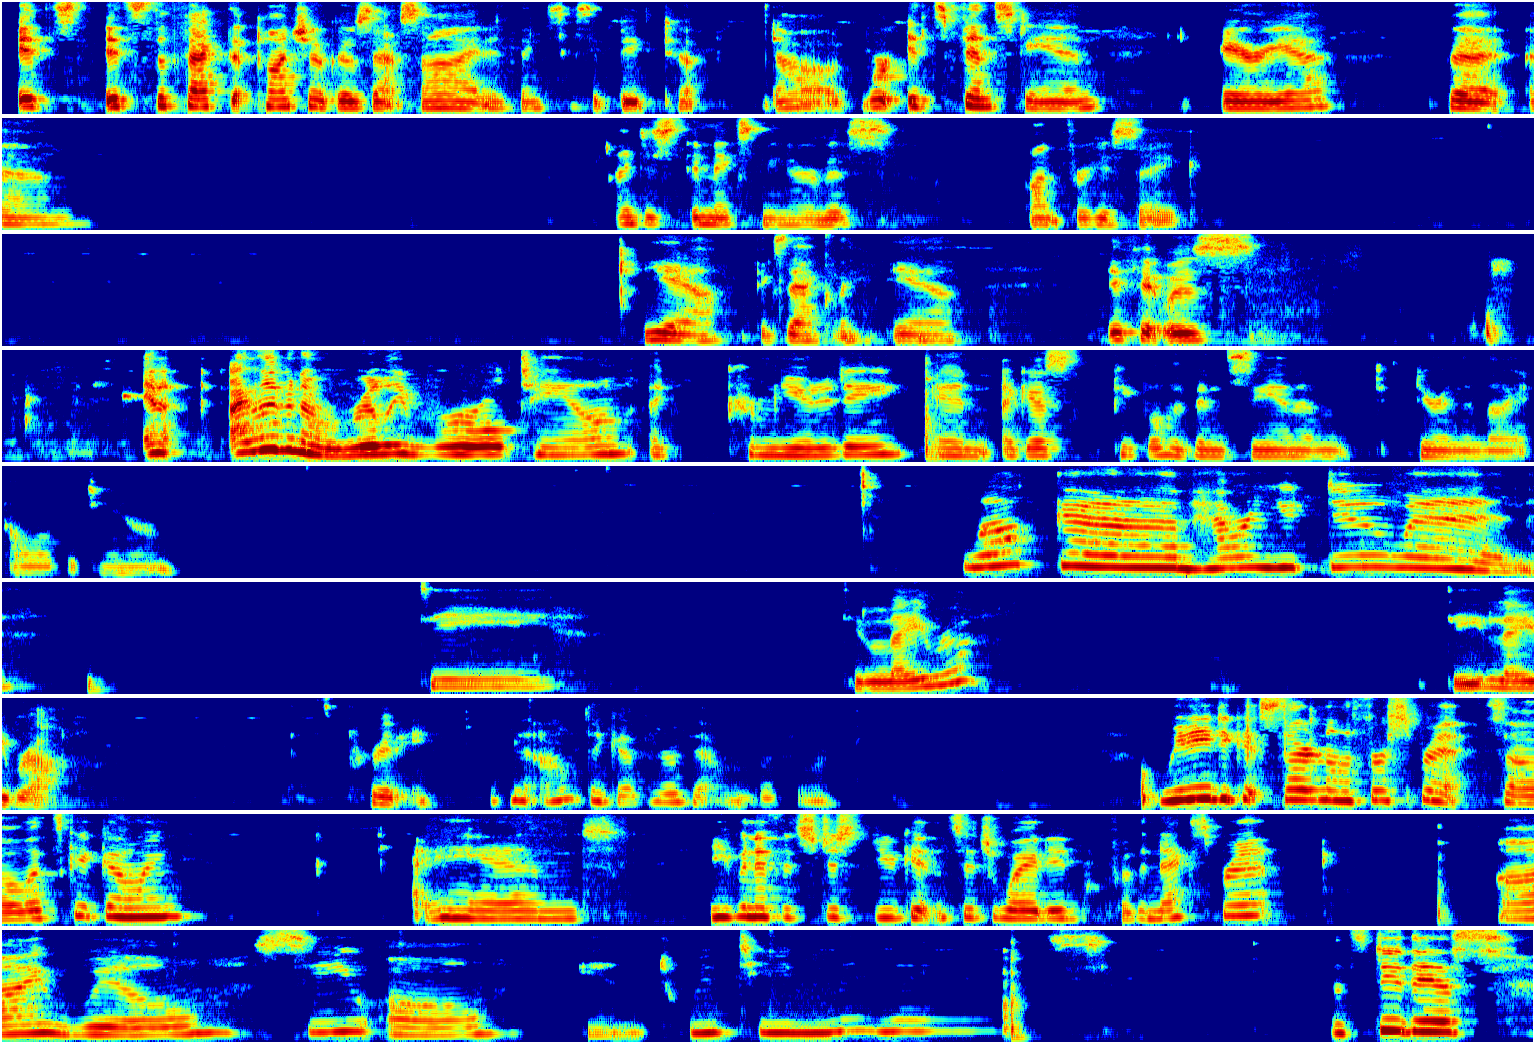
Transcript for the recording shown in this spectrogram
It's it's the fact that Poncho goes outside and thinks he's a big tough dog. We're it's fenced in area but um, I just it makes me nervous on for his sake. Yeah, exactly. Yeah. If it was and I live in a really rural town, a community, and I guess people have been seeing him during the night all over town. Welcome. How are you doing? D. Delayra? Delayra. That's pretty. I don't think I've heard that one before. We need to get started on the first sprint. So let's get going. And even if it's just you getting situated for the next sprint, I will see you all in 20 minutes. Let's do this.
